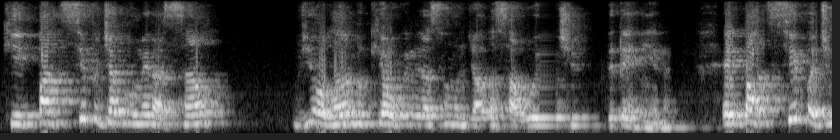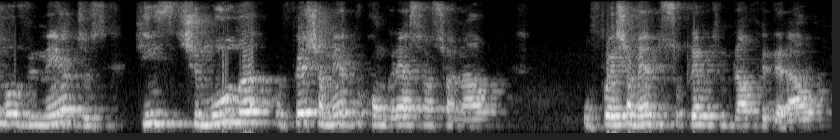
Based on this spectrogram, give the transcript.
que participa de aglomeração violando o que a Organização Mundial da Saúde determina. Ele participa de movimentos que estimulam o fechamento do Congresso Nacional, o fechamento do Supremo Tribunal Federal,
